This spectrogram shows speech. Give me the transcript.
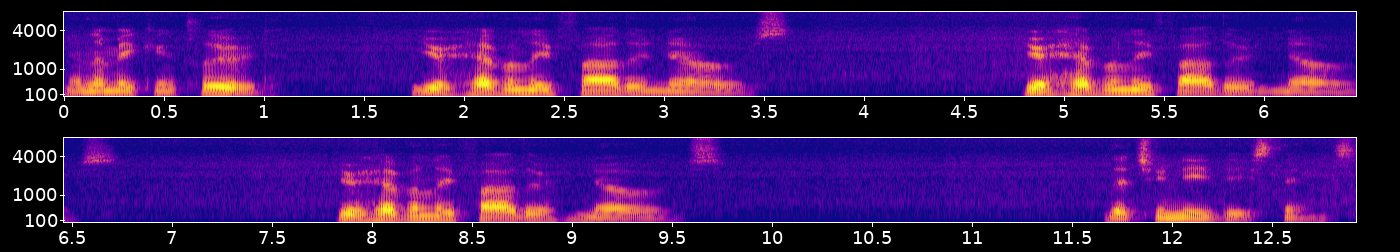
And let me conclude. Your heavenly Father knows. Your heavenly Father knows. Your heavenly Father knows that you need these things.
